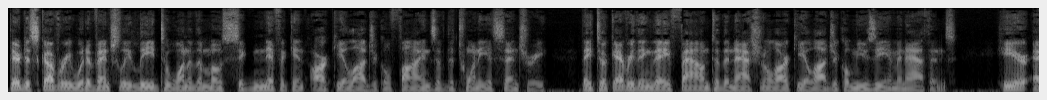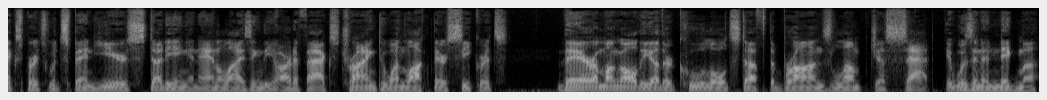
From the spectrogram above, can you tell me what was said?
Their discovery would eventually lead to one of the most significant archaeological finds of the 20th century. They took everything they found to the National Archaeological Museum in Athens. Here, experts would spend years studying and analyzing the artifacts, trying to unlock their secrets. There, among all the other cool old stuff, the bronze lump just sat. It was an enigma,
